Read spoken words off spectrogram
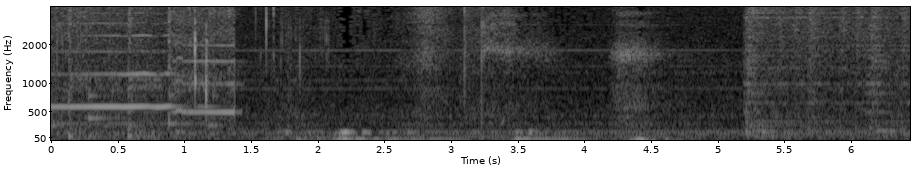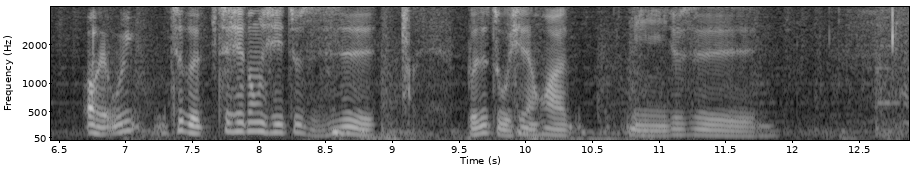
OK，我这个这些东西就只是不是主线的话，你就是。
